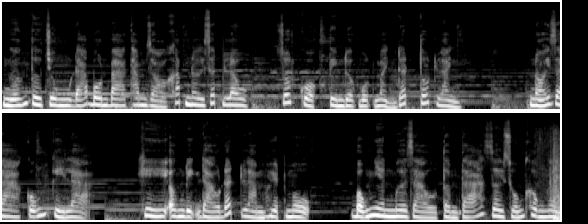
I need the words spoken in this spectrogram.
Ngưỡng tư trung đã bôn ba thăm dò khắp nơi rất lâu, rốt cuộc tìm được một mảnh đất tốt lành. Nói ra cũng kỳ lạ khi ông định đào đất làm huyệt mộ, bỗng nhiên mưa rào tầm tã rơi xuống không ngừng.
